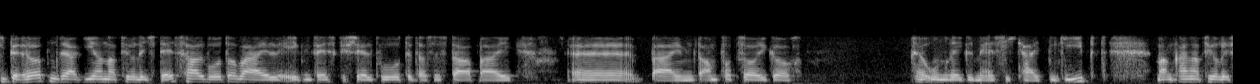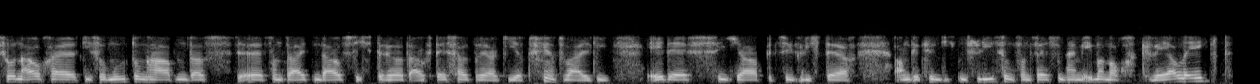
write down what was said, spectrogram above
die Behörden reagieren natürlich deshalb, oder weil eben festgestellt wurde, dass es dabei äh, beim Dampferzeuger äh, Unregelmäßigkeiten gibt. Man kann natürlich schon auch äh, die Vermutung haben, dass äh, von Seiten der Aufsichtsbehörde auch deshalb reagiert wird, weil die EDF sich ja bezüglich der angekündigten Schließung von Fessenheim immer noch querlegt.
